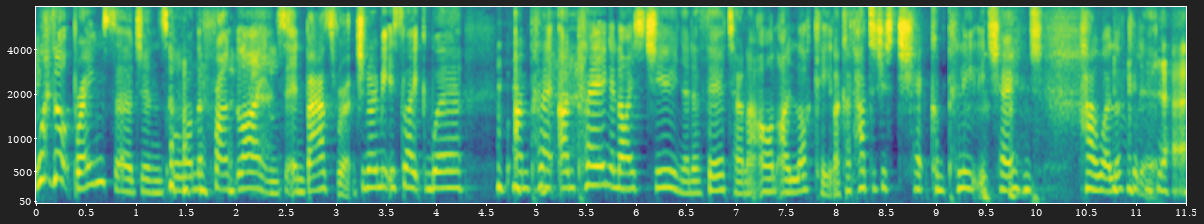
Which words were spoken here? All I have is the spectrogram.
we're not brain surgeons or on the front lines in Basra. Do you know what I mean? It's like we're I'm play, I'm playing a nice tune in a theatre, and aren't I lucky? Like I've had to just check, completely change how I look at it. Yeah.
